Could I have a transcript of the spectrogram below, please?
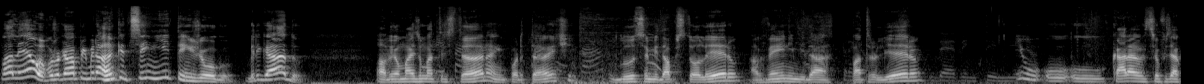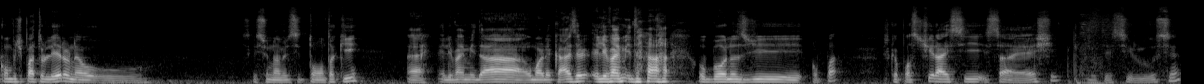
Valeu, eu vou jogar a primeira ranked sem item em jogo. Obrigado. Ó, veio mais uma Tristana, importante. O Lúcio me dá pistoleiro. A Vayne me dá patrulheiro. E o, o, o, cara, se eu fizer a compra de patrulheiro, né? O, esqueci o nome desse tonto aqui. É, ele vai me dar o Mordekaiser. Ele vai me dar o bônus de... Opa. Acho que eu posso tirar esse, essa Ashe. Meter esse Lúcia.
